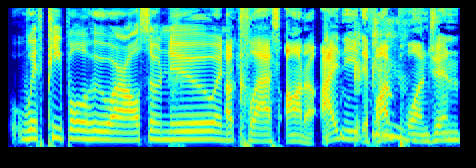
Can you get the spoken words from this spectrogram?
with people who are also new and A class on it. I need if I'm plunging,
